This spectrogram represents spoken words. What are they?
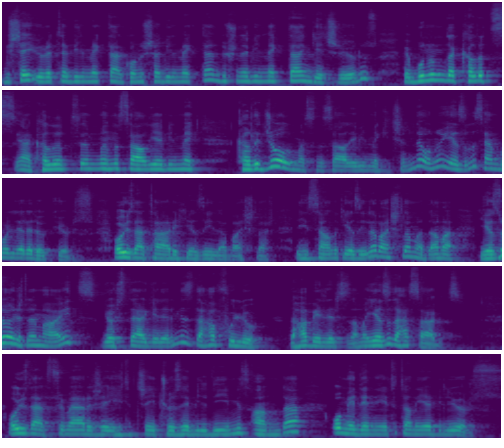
bir şey üretebilmekten, konuşabilmekten, düşünebilmekten geçiriyoruz. Ve bunun da kalıt, yani kalıtımını sağlayabilmek, kalıcı olmasını sağlayabilmek için de onu yazılı sembollere döküyoruz. O yüzden tarih yazıyla başlar. İnsanlık yazıyla başlamadı ama yazı önce döneme ait göstergelerimiz daha flu, daha belirsiz ama yazı daha sabit. O yüzden Sümerce'yi, Hititçe'yi çözebildiğimiz anda o medeniyeti tanıyabiliyoruz.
